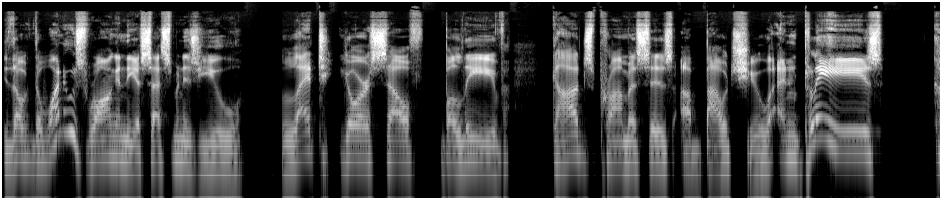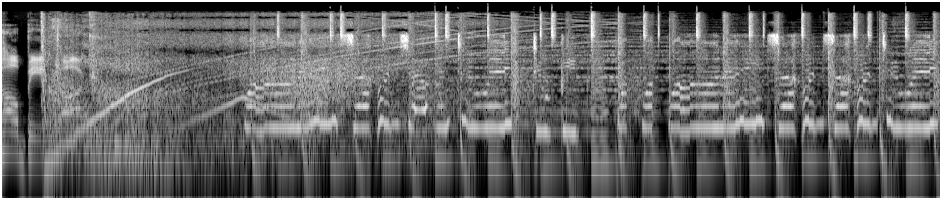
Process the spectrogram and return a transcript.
The, the one who's wrong in the assessment is you. Let yourself believe God's promises about you. And please call Beep Talk. One, seven, seven, two, eight, two, beep. One, eight, seven, seven, two, eight,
